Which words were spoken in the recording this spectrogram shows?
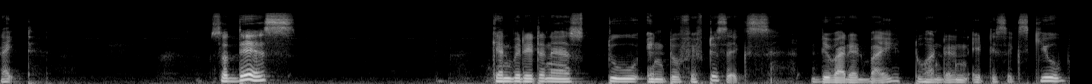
right so this can be written as 2 into 56 divided by 286 cube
